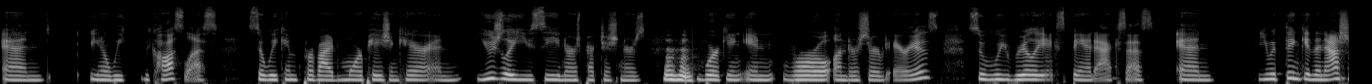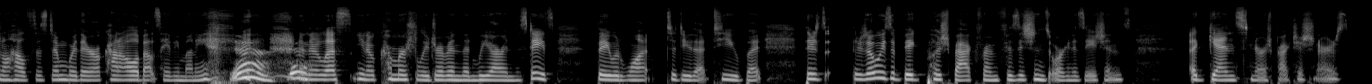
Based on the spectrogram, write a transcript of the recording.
and you know we we cost less so we can provide more patient care and usually you see nurse practitioners mm-hmm. working in rural underserved areas so we really expand access and you would think in the national health system where they're kind of all about saving money yeah, yeah. and they're less you know commercially driven than we are in the states they would want to do that too but there's there's always a big pushback from physicians organizations against nurse practitioners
